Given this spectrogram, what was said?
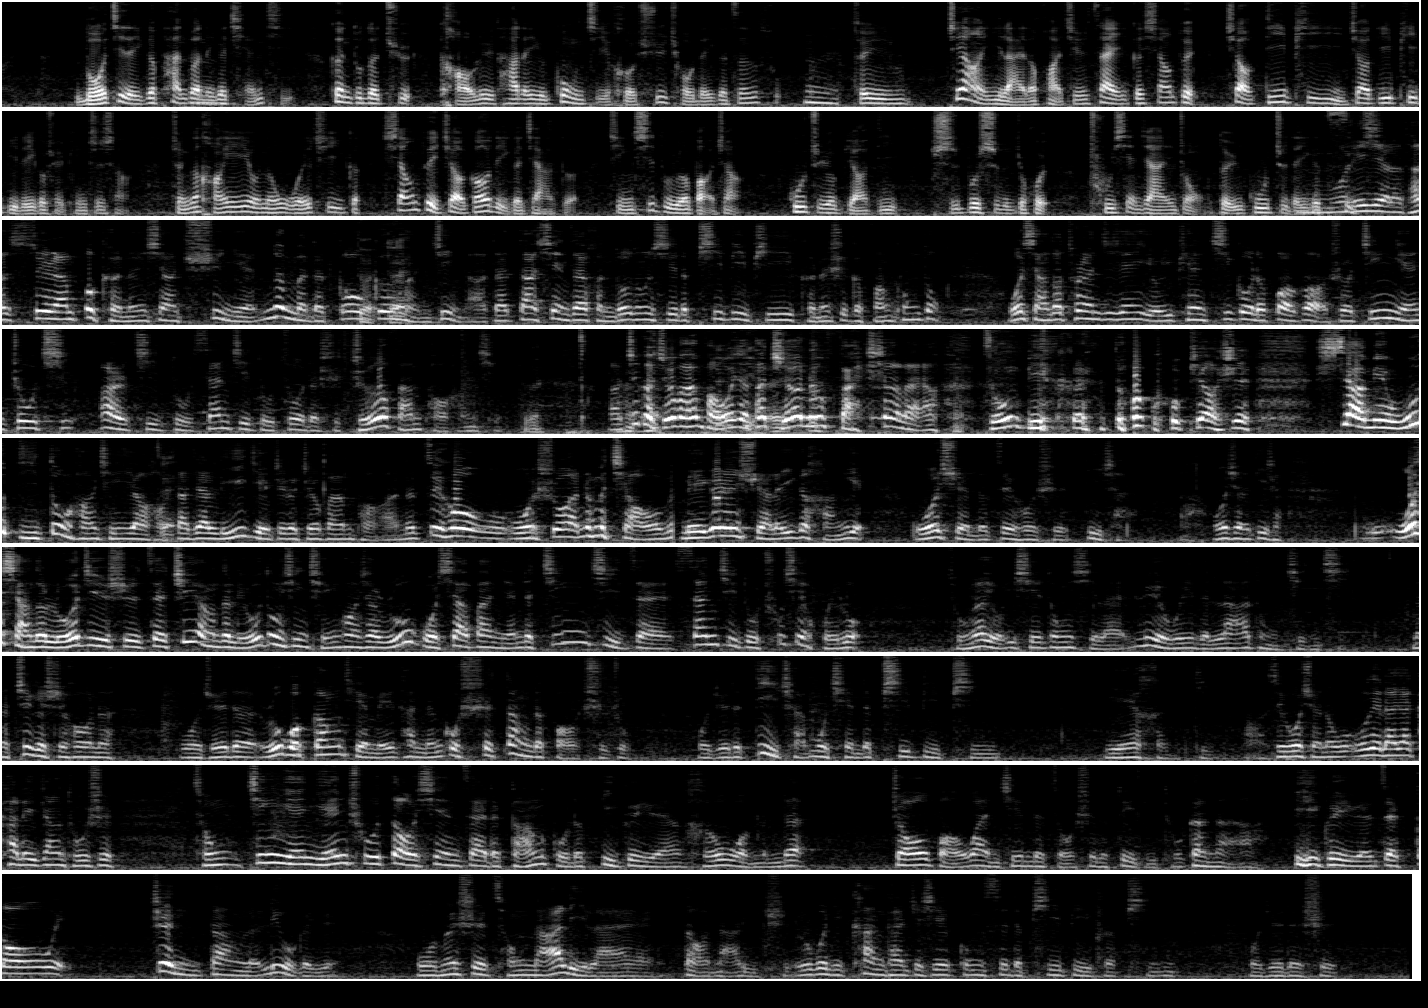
逻辑的一个判断的一个前提，更多的去考虑它的一个供给和需求的一个增速。嗯，所以这样一来的话，其实在一个相对较低 PE、较低 P 比的一个水平之上，整个行业又能维持一个相对较高的一个价格，景气度有保障。估值又比较低，时不时的就会出现这样一种对于估值的一个刺激。我理解了，它虽然不可能像去年那么的高歌猛进啊，但但现在很多东西的 PBP 可能是个防空洞。我想到突然之间有一篇机构的报告说，今年周期二季度、三季度做的是折返跑行情。对，啊，这个折返跑，我想它只要能反上来啊，总比很多股票是下面无底洞行情要好。大家理解这个折返跑啊？那最后我我说啊，那么巧，我们每个人选了一个行业。我选的最后是地产，啊，我选的地产。我想的逻辑是在这样的流动性情况下，如果下半年的经济在三季度出现回落，总要有一些东西来略微的拉动经济。那这个时候呢，我觉得如果钢铁、煤炭能够适当的保持住，我觉得地产目前的 PBP 也很低啊。所以我选的我我给大家看了一张图，是从今年年初到现在的港股的碧桂园和我们的。招宝万金的走势的对比图，看看啊，碧桂园在高位震荡了六个月，我们是从哪里来到哪里去？如果你看看这些公司的 PB 和 PE，我觉得是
